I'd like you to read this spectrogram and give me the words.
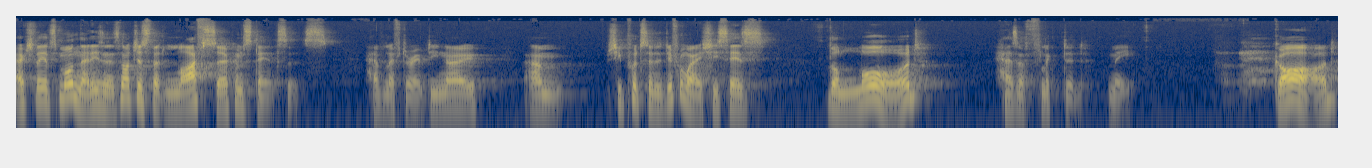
Actually, it's more than that, isn't it? It's not just that life circumstances have left her empty. No, um, she puts it a different way. She says, The Lord has afflicted me. God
